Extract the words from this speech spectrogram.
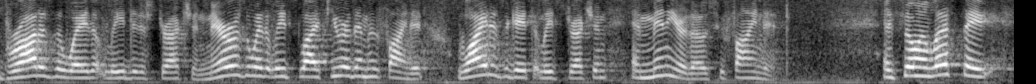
Broad is the way that leads to destruction. Narrow is the way that leads to life. Few are them who find it. Wide is the gate that leads to destruction, and many are those who find it. And so, unless they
